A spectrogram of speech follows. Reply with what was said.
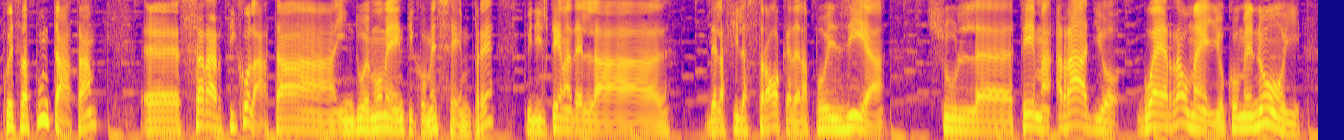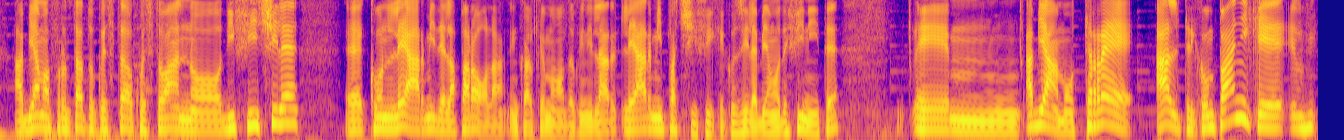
questa puntata eh, sarà articolata in due momenti come sempre, quindi il tema della, della filastrocca, della poesia sul eh, tema radio guerra, o meglio, come noi abbiamo affrontato questa- questo anno difficile eh, con le armi della parola, in qualche modo, quindi l'ar- le armi pacifiche, così le abbiamo definite. Ehm, abbiamo tre altri compagni che eh, vi-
